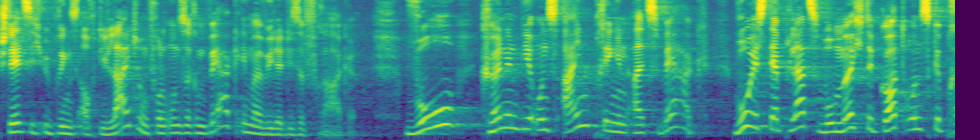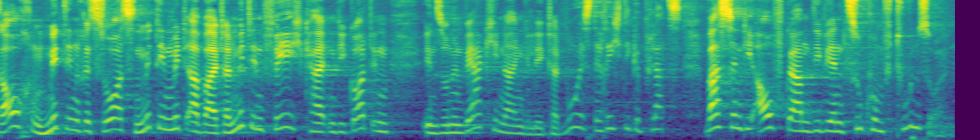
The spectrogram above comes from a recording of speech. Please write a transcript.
stellt sich übrigens auch die Leitung von unserem Werk immer wieder diese Frage. Wo können wir uns einbringen als Werk? Wo ist der Platz? Wo möchte Gott uns gebrauchen mit den Ressourcen, mit den Mitarbeitern, mit den Fähigkeiten, die Gott in, in so ein Werk hineingelegt hat? Wo ist der richtige Platz? Was sind die Aufgaben, die wir in Zukunft tun sollen?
